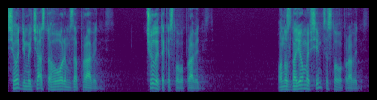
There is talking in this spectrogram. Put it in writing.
Сьогодні ми часто говоримо за праведність. Чули таке слово праведність? Воно знайоме всім це слово праведність.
